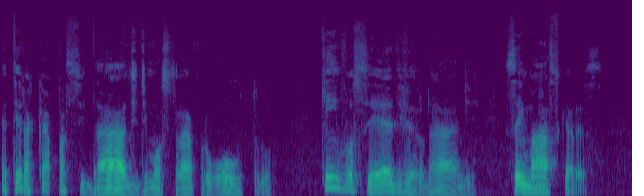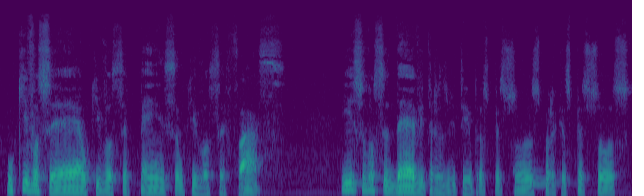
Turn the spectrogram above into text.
É ter a capacidade de mostrar para o outro quem você é de verdade, sem máscaras, o que você é, o que você pensa, o que você faz. Isso você deve transmitir para as pessoas, para que as pessoas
